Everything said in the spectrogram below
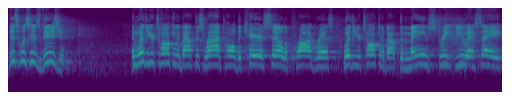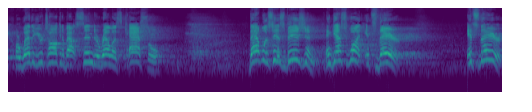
This was his vision. And whether you're talking about this ride called the Carousel of Progress, whether you're talking about the Main Street USA, or whether you're talking about Cinderella's castle, that was his vision. And guess what? It's there. It's there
